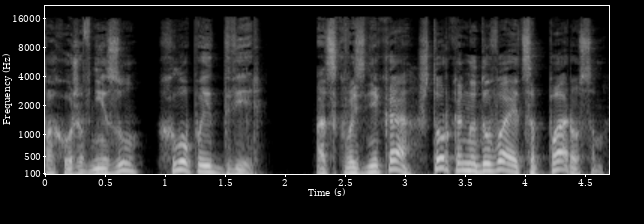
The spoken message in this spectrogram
похоже внизу, хлопает дверь. От сквозняка шторка надувается парусом,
